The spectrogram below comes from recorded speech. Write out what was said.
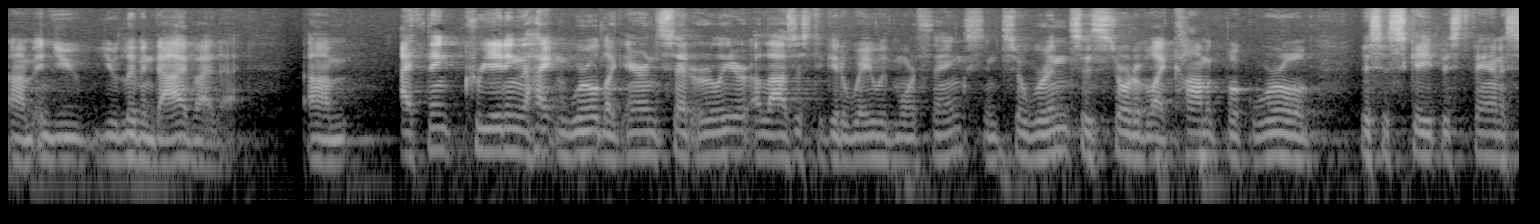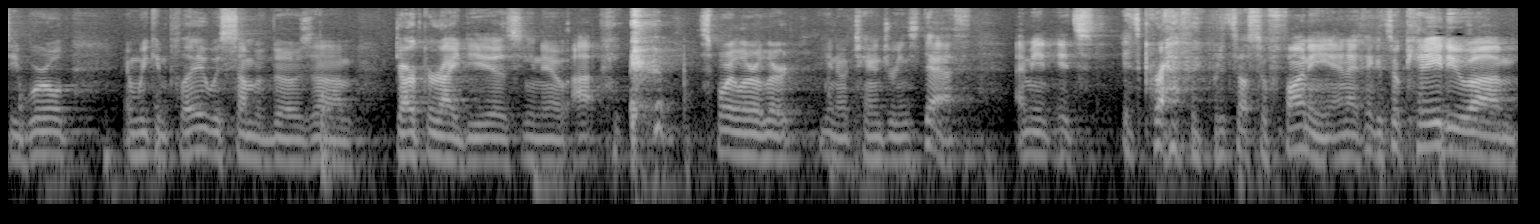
um, and you, you live and die by that. Um, I think creating the heightened world, like Aaron said earlier, allows us to get away with more things, and so we're in this sort of like comic book world, this escapist fantasy world, and we can play with some of those um, darker ideas, you know, uh, spoiler alert, you know, Tangerine's death. I mean, it's it's graphic, but it's also funny, and I think it's okay to um,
